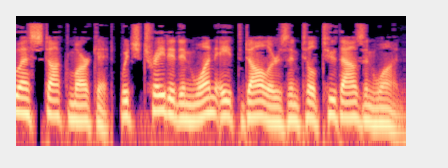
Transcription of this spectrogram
U.S. stock market, which traded in one-eighth dollars until 2001.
